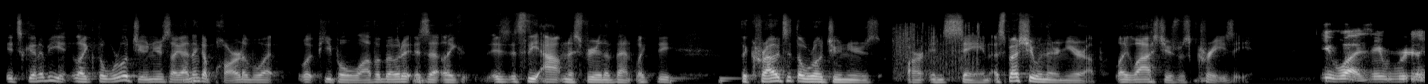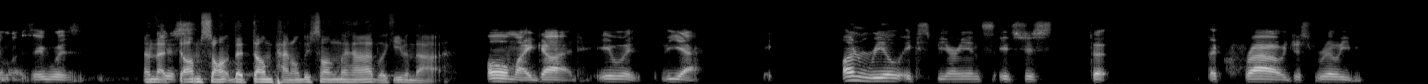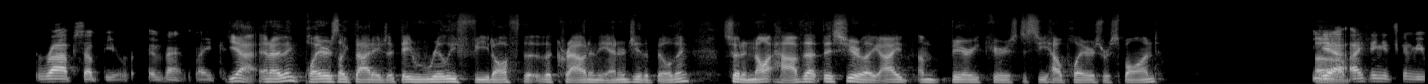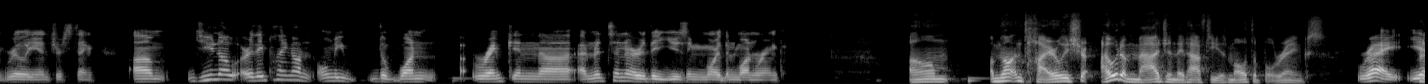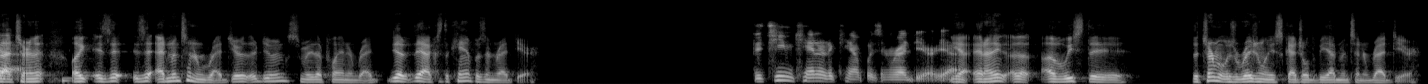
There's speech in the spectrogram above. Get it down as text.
it's gonna be like the World Juniors. Like I think a part of what what people love about it is that like is it's the atmosphere of the event. Like the the crowds at the World Juniors are insane, especially when they're in Europe. Like last year's was crazy, It was. It really was. It was. and that Just- dumb song, that dumb penalty song they had, like even that. Oh my god! It was. Yeah. Unreal experience. It's just the the crowd just really wraps up the event. Like Yeah, and I think players like that age, like they really feed off the the crowd and the energy of the building. So to not have that this year, like I I'm very curious to see how players respond. Yeah, Um, I think it's going to be really interesting. Um, do you know, are they playing on only the one rink in uh, Edmonton or are they using more than one rink? Um, I'm not entirely sure. I would imagine they'd have to use multiple rinks Right. for Yeah. that tournament. Like, is it is it Edmonton and Red Deer they're doing? So maybe they're playing in Red. Yeah, yeah, because the camp was in Red Deer. The Team Canada camp was in Red Deer. Yeah. Yeah, and I think uh, at least the the tournament was originally scheduled to be Edmonton and Red Deer.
